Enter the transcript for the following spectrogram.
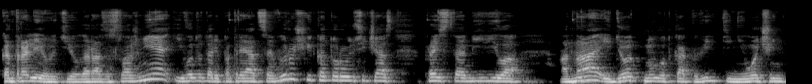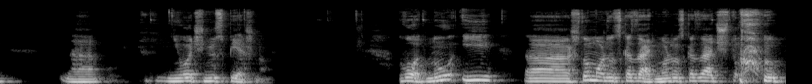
контролировать ее гораздо сложнее. И вот эта репатриация выручки, которую сейчас правительство объявило, она идет, ну вот как вы видите, не очень Э, не очень успешно. Вот, ну и э, что можно сказать? Можно сказать, что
